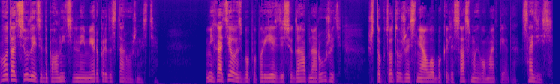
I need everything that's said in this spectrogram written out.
Вот отсюда эти дополнительные меры предосторожности. Не хотелось бы по приезде сюда обнаружить, что кто-то уже снял оба колеса с моего мопеда. Садись.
